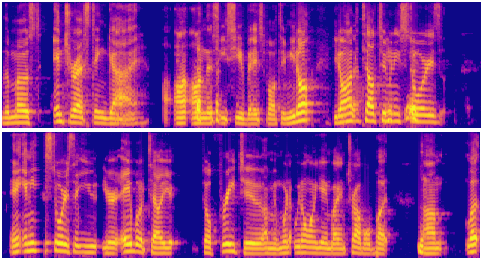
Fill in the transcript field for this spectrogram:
the most interesting guy on, on this ECU baseball team? You don't you don't have to tell too many stories. Any, any stories that you you're able to tell, you feel free to. I mean, we're, we do not want to get anybody in trouble, but um, let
